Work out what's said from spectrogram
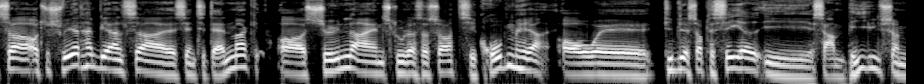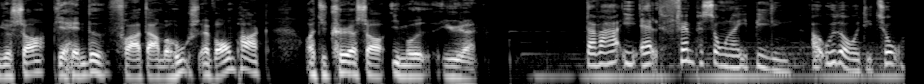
Så Otto Schwert, han bliver altså øh, sendt til Danmark, og Sønlejen slutter sig så til gruppen her, og øh, de bliver så placeret i samme bil, som jo så bliver hentet fra Dammerhus af Vognpark, og de kører så imod Jylland. Der var i alt fem personer i bilen, og udover de to,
